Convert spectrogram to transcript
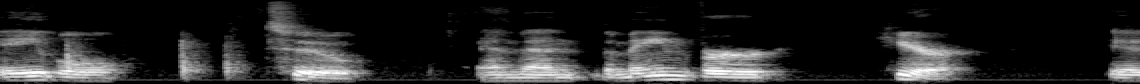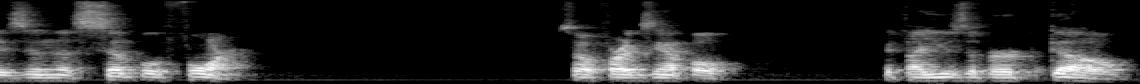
able to, and then the main verb here is in the simple form. So for example, if I use the verb go,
